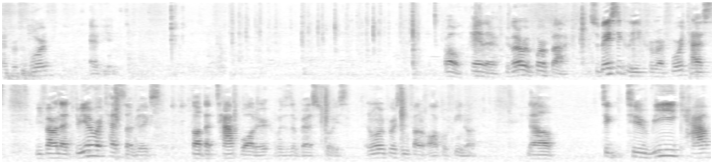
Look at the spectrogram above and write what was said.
And for fourth, Evian. Oh, hey there. We got a report back. So basically, from our four tests, we found that three of our test subjects thought that tap water was the best choice, and one person found Aquafina. Now, to, to recap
